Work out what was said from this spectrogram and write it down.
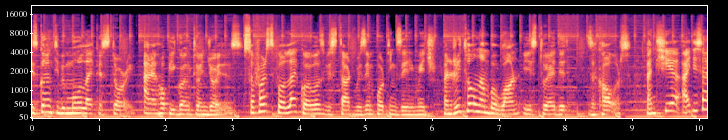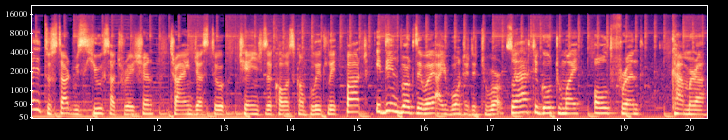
It's going to be more like a story and I hope you're going to enjoy this. So first of all, like always, we start with importing the image and ritual number one is to edit the colors. And here I decided to start with hue saturation, trying just to change the colors completely, but it didn't work the way I wanted it to work. So I had to go to my old friend Camera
